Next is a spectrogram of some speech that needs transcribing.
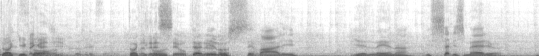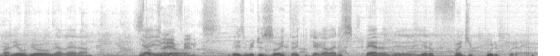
Tô aqui com. O prazer. Tô aqui com é seu, Danilo Cevale e Helena e Celis Mério. Valeu, viu, galera? E Estamos aí, aí meu? Fênix. 2018 aqui que a galera espera de Hierofante Púrpura?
